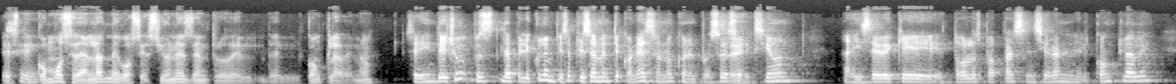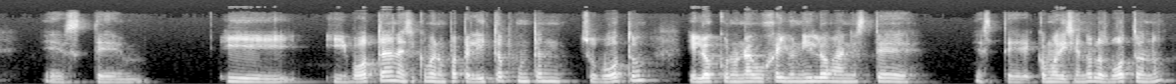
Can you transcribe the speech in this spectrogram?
este, Sí. cómo se dan las negociaciones dentro del, del cónclave, ¿no? Sí, de hecho, pues la película empieza precisamente con eso, ¿no? Con el proceso de Sí. selección. Ahí se ve que todos los papas se encierran en el cónclave, este, y, y votan, así como en un papelito, apuntan su voto, y luego con una aguja y un hilo van, este, este, como diciendo los votos, ¿no?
